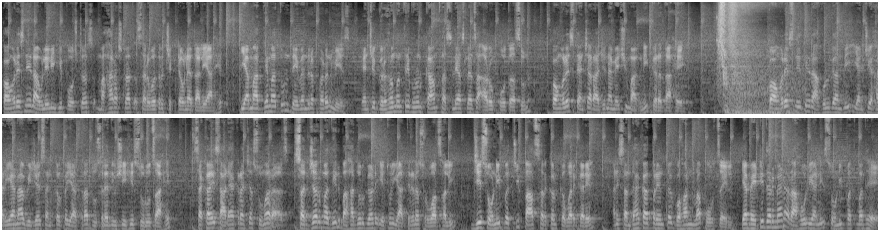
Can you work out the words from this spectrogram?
काँग्रेसने लावलेली ही पोस्टर्स महाराष्ट्रात सर्वत्र चिकटवण्यात आली आहेत. या माध्यमातून देवेंद्र फडणवीस यांचे गृहमंत्री म्हणून काम फसले असल्याचा आरोप होत असून काँग्रेस त्यांच्या राजीनाम्याची मागणी करत आहे. काँग्रेस नेते राहुल गांधी यांची हरियाणा विजय संकल्प यात्रा दुसऱ्या दिवशीही सुरूच आहे. सकाळी साडे अकराच्या सुमारास सज्जरमधील बहादूरगड येथून यात्रेला सुरुवात झाली जी सोनीपतची पाच सर्कल कव्हर करेल आणि संध्याकाळपर्यंत गोहानला पोहोचेल. या भेटीदरम्यान राहुल यांनी सोनीपतमध्ये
